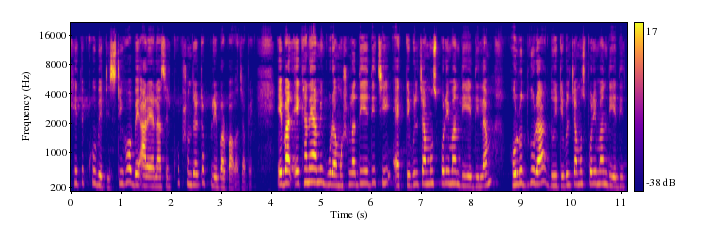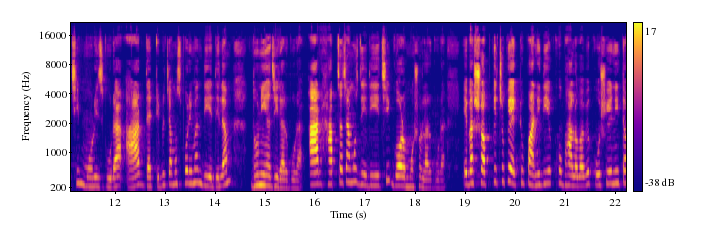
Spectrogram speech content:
খেতে খুবই টেস্টি হবে আর এলাচের খুব সুন্দর একটা ফ্লেভার পাওয়া যাবে। এবার এখানে আমি গুঁড়া মশলা দিয়ে দিচ্ছি, এক টেবিল চামচ পরিমাণ দিয়ে দিলাম হলুদ গুঁড়া দুই টেবিল চামচ পরিমাণ দিয়ে দিচ্ছি মরিচ গুঁড়া আর দেড় টেবিল চামচ পরিমাণ দিয়ে দিলাম ধনিয়া জিরার গুঁড়া আর হাফ চা চামচ দিয়ে দিয়েছি গরম মশলার গুঁড়া। এবার সব কিছুকে একটু পানি দিয়ে খুব ভালোভাবে কষিয়ে নিতে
